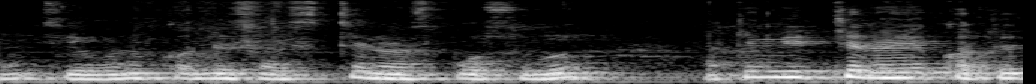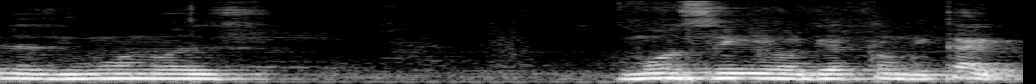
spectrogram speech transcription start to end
Once you want to cut this as thin as possible. I think the thinner you cut it is the noise, the more zing you will get from the kite.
